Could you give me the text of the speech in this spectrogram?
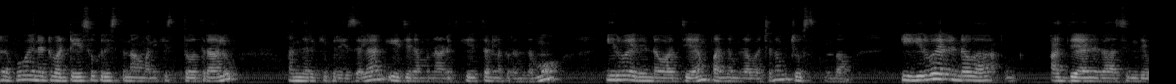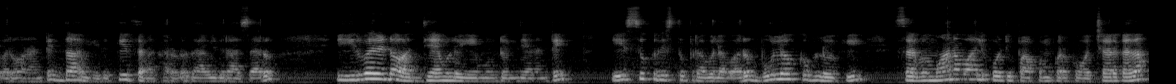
ప్రభు అయినటువంటి యేసుక్రీస్తు నామానికి స్తోత్రాలు. అందరికీ ప్రేజలా ఈ దినము నాడు కీర్తనల గ్రంథము ఇరవై రెండవ అధ్యాయం పంతొమ్మిదవ వచనం చూసుకుందాం. ఈ ఇరవై రెండవ అధ్యాయాన్ని రాసింది ఎవరు అని అంటే దావీదు కీర్తనకారుడు దావీదు రాశారు. ఈ ఇరవై రెండవ అధ్యాయంలో ఏముంటుంది అని అంటే యేసుక్రీస్తు ప్రభుల వారు భూలోకంలోకి సర్వమానవాళి కోటి పాపం కొరకు వచ్చారు కదా.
